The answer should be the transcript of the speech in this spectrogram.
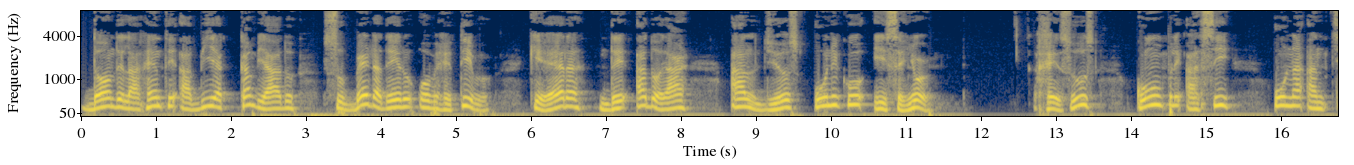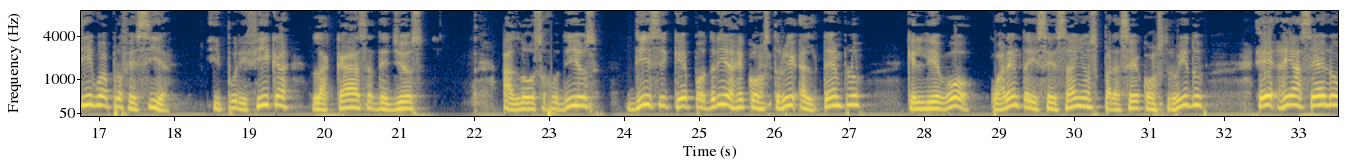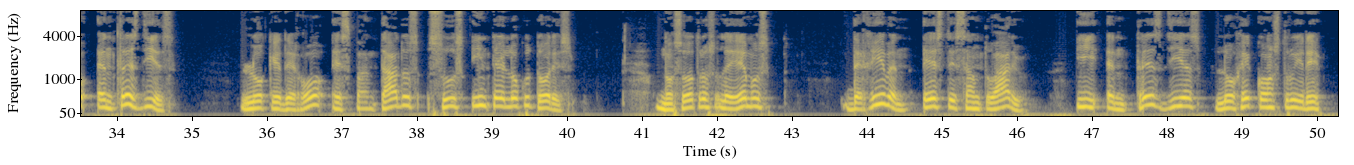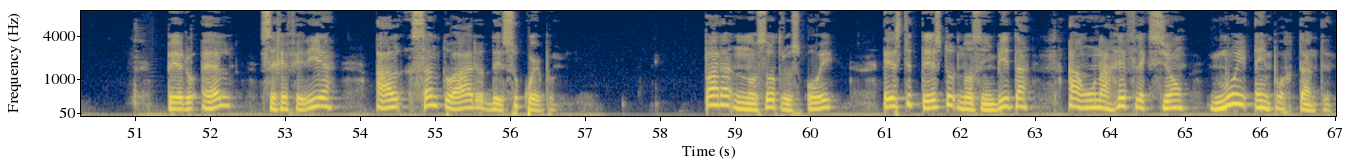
donde la gente había cambiado su verdadero objetivo, que era de adorar al Dios único y Señor. Jesús cumple así una antigua profecía y purifica la casa de Dios. A los judíos dice que podría reconstruir el templo que llevó 46 años para ser construido y rehacerlo en tres días, lo que dejó espantados sus interlocutores. Nosotros leemos, derriben este santuario y en tres días lo reconstruiré. Pero él se refería al santuario de su cuerpo. Para nosotros hoy, este texto nos invita a una reflexión muy importante.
